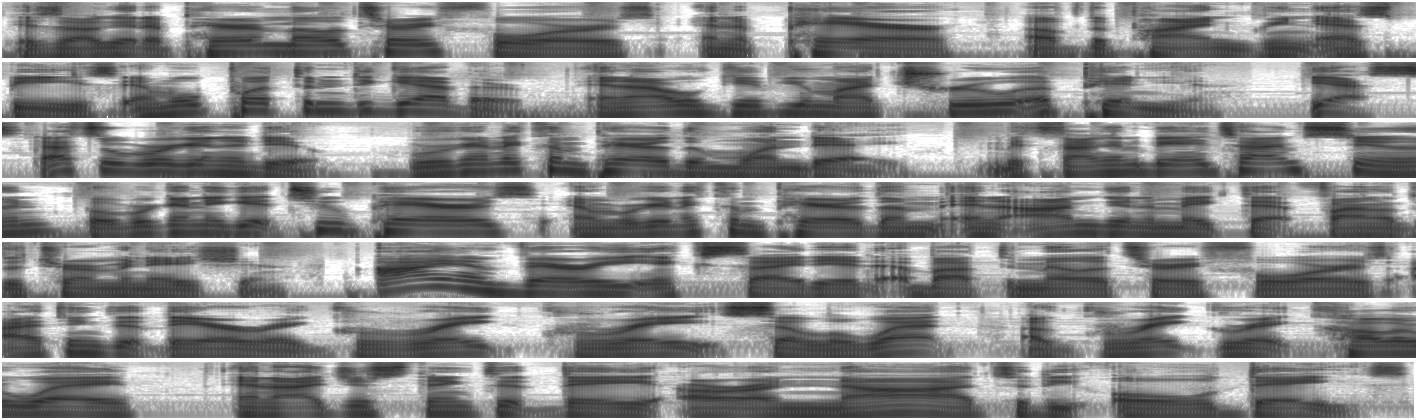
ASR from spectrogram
is I'll get a pair of military fours and a pair of the pine green SBs, and we'll put them together, and I will give you my true opinion. Yes, that's what we're going to do. We're going to compare them one day. It's not going to be anytime soon, but we're going to get two pairs and we're going to compare them, and I'm going to make that final determination. I am very excited about the military fours. I think that they are a great, great silhouette, a great, great colorway, and I just think that they are a nod to the old days.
